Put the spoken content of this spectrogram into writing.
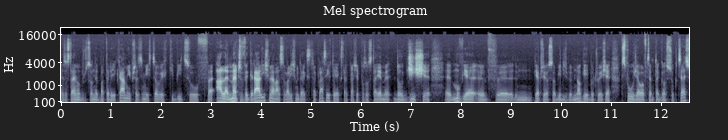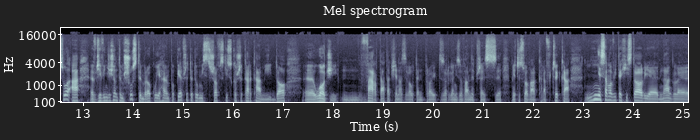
Zostałem obrzucony bateryjkami przez miejscowych kibiców, ale mecz wygraliśmy, awansowaliśmy do Ekstraklasy i w tej Ekstraklasie pozostajemy do dziś. E, mówię e, w pierwszej osobie liczby mnogiej, bo czuję się współudziałowcem tego sukcesu, a w 96 roku jechałem po pierwszy tytuł mistrzowski z koszykarkami do e, Łodzi. Warta, tak się nazywał ten projekt zorganizowany przez Mieczysława Krawczyka. Niesamowite historie. Nagle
